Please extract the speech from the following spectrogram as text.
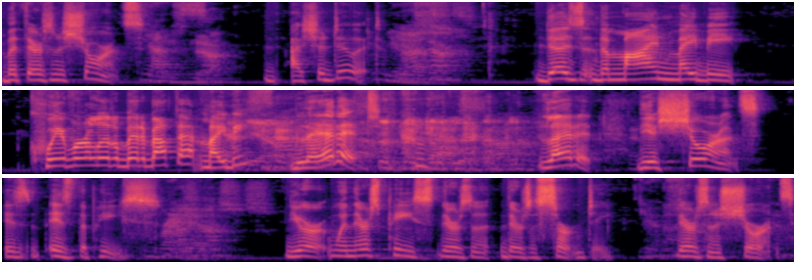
But there's an assurance. I should do it. Does the mind maybe quiver a little bit about that? Maybe. Let it. Let it. The assurance is, is the peace. You're, when there's peace, there's a, there's a certainty, there's an assurance.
